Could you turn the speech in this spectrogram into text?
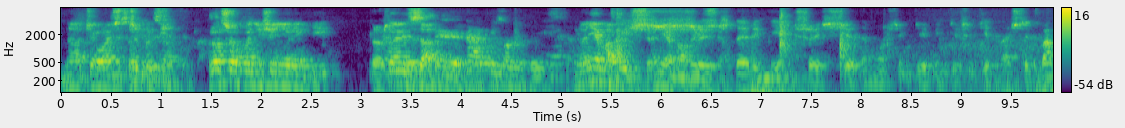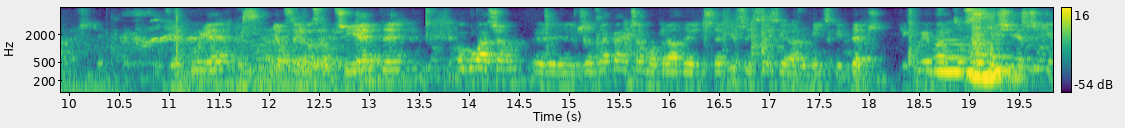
na działanie sołtysa. Proszę o podniesienie ręki. Kto jest za? No nie ma wyjścia, nie ma 3, wyjścia. 4, 5, 6, 7, 8, 9, 10, 11, 12. Dziękuję. Wniosek został przyjęty. Ogłaszam, y, że zakończam obrady 40 sesji Rady Miejskiej w Debrzy. Dziękuję bardzo serdecznie. Jeszcze nie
